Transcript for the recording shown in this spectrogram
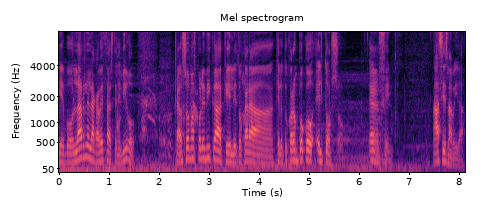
Que volarle la cabeza a este enemigo causó más polémica que le tocara que le tocara un poco el torso. En fin, así es la vida.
